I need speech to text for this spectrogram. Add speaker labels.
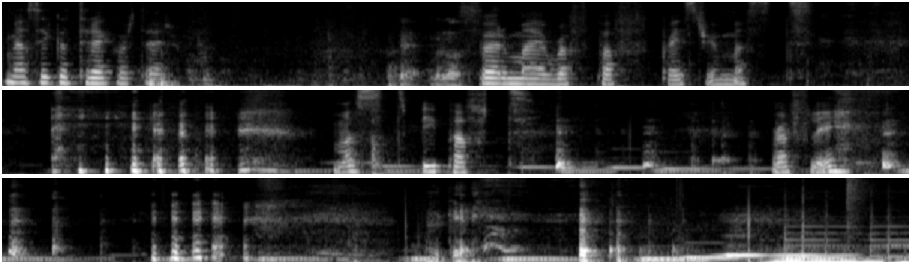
Speaker 1: Har ca. tre kvarter
Speaker 2: Okay, altså
Speaker 1: før my rough puff pastry must Must be puffed. Roughly.
Speaker 2: Ok.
